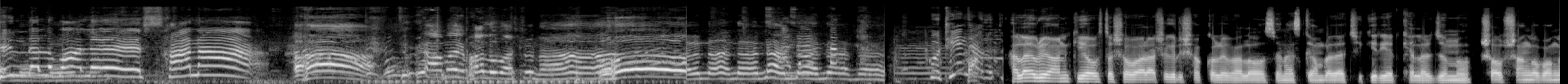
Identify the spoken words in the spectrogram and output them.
হিন্দাল বলে সানা। আহা! তুমি আমায় ভালোবাসো না। না না না না না না। কঠিন হ্যালো এভরিওয়ান কি অবস্থা সবার? আশা করি সকলে ভালো আছেন। আজকে আমরা যাচ্ছি ক্রিকেট খেলার জন্য। সব সাঙ্গপাঙ্গ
